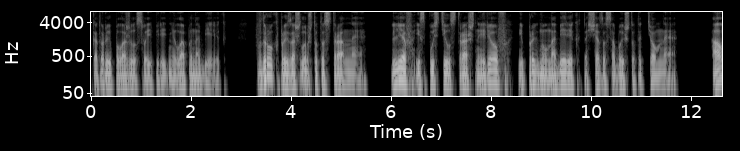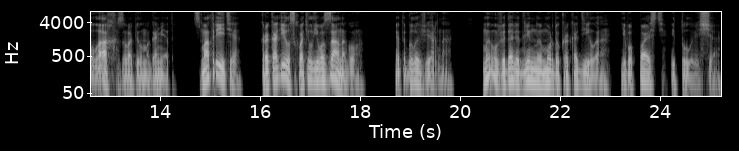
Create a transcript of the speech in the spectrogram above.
который положил свои передние лапы на берег. Вдруг произошло что-то странное. Лев испустил страшный рев и прыгнул на берег, таща за собой что-то темное. «Аллах!» — завопил Магомед. «Смотрите! Крокодил схватил его за ногу!» Это было верно. Мы увидали длинную морду крокодила, его пасть и туловище.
